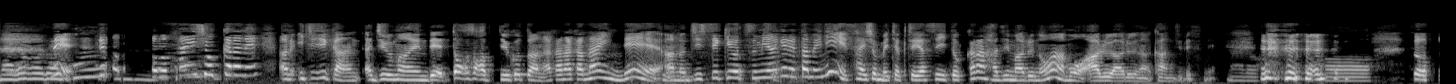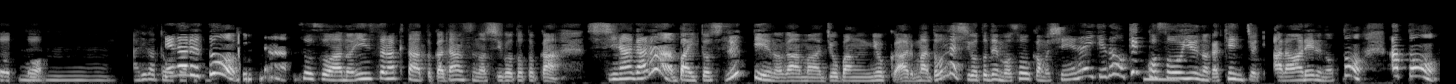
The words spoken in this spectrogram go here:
なるほどねね。その最初っからね、あの、1時間あ10万円でどうぞっていうことはなかなかないんで、うんあの、実績を積み上げるために、最初めちゃくちゃ安いとこから始まるのはもうあるあるな感じですね。なるほ そうそうど。そう。うんうんありがとってうござます。ないると、みんな、そうそう、あの、インストラクターとかダンスの仕事とかしながらバイトするっていうのが、まあ、序盤よくある。まあ、どんな仕事でもそうかもしれないけど、結構そういうのが顕著に現れるのと、あと、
